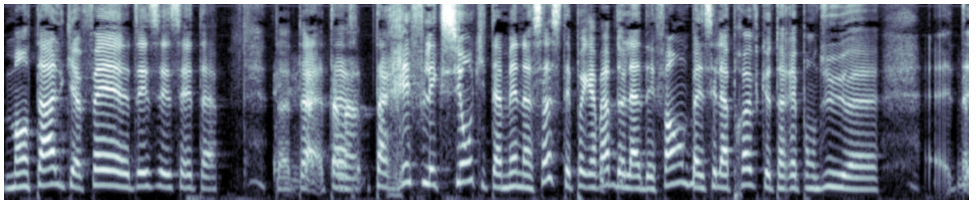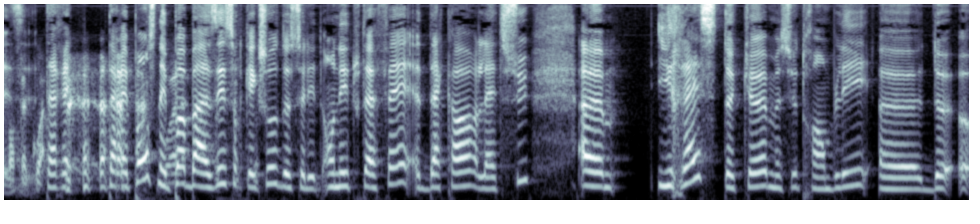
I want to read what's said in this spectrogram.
mental qui a fait, c'est ta, ta, ta, ta, réflexion qui t'amène à ça, si t'es pas capable de la défendre, ben c'est la preuve que tu as répondu. Euh, ta, ta, réponse n'est pas basée sur quelque chose de solide. On est tout à fait d'accord là-dessus. Euh, il reste que Monsieur Tremblay, euh, de, euh,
